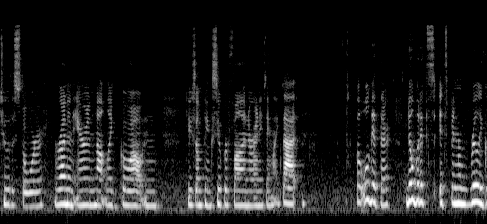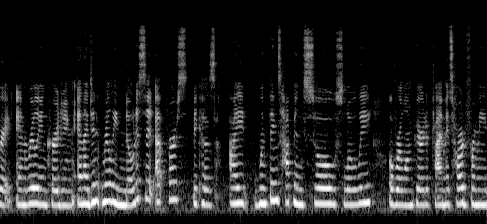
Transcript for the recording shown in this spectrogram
to the store, run an errand, not like go out and do something super fun or anything like that. But we'll get there. No, but it's it's been really great and really encouraging, and I didn't really notice it at first because I when things happen so slowly over a long period of time, it's hard for me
